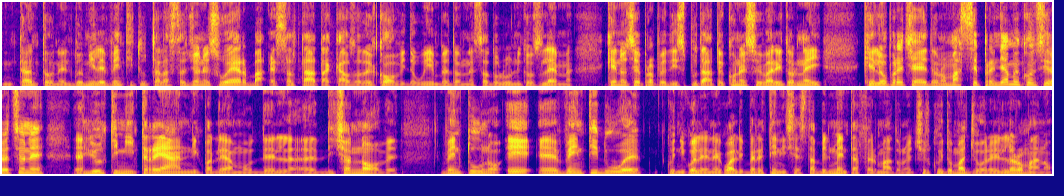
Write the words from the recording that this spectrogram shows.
Intanto nel 2020 tutta la stagione su erba è saltata a causa del Covid. Wimbledon è stato l'unico slam che non si è proprio disputato e con esso i vari tornei che lo precedono. Ma se prendiamo in considerazione eh, gli ultimi tre anni, parliamo del eh, 19, 21 e eh, 22, quindi quelle nelle quali Berrettini si è stabilmente affermato nel circuito maggiore, il romano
